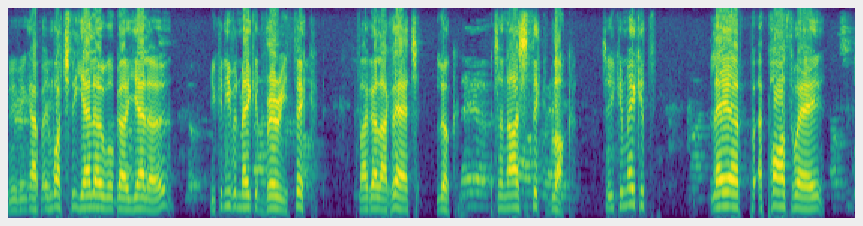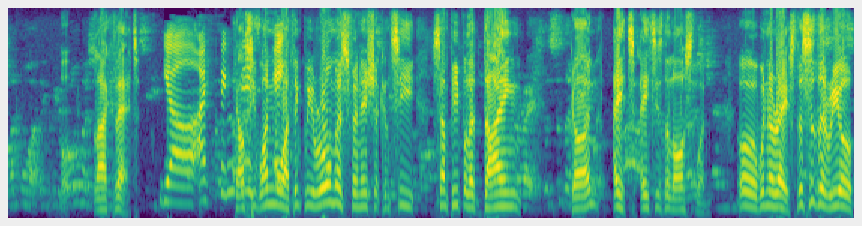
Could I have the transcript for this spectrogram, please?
moving up, and watch the yellow will go yellow. You can even make it very thick. If I go like that, look, it's a nice thick block. So you can make it lay a, a pathway Oh, like that. Yeah, I think. Kelsey, one more. I think we're almost finished. I can see some people are dying. Gone. Eight. Eight is the last one. Oh, win a race. This is the real.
